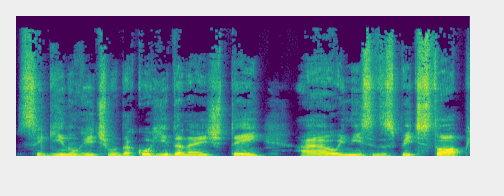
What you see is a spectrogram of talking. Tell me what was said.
seguindo o ritmo da corrida, né, a gente tem uh, o início dos pit stop.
